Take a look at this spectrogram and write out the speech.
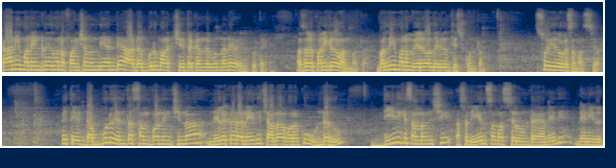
కానీ మన ఇంట్లో ఏమైనా ఫంక్షన్ ఉంది అంటే ఆ డబ్బులు మనకు చేత అందకుండానే వెళ్ళిపోతాయి. అసలు పనికిరావు అనమాట మళ్ళీ మనం వేరే వాళ్ళ దగ్గర తీసుకుంటాం. సో ఇది ఒక సమస్య. అయితే డబ్బులు ఎంత సంపాదించినా నిలకడ అనేది చాలా వరకు ఉండదు. దీనికి సంబంధించి అసలు ఏం సమస్యలు ఉంటాయనేది నేను ఈరోజు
